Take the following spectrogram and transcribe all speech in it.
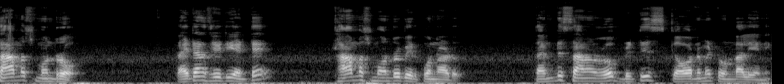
Thomas Munro. Right answer ఏంటి అంటే థామస్ మొన్రో పేర్కొన్నాడు. తండ్రి స్థానంలో బ్రిటిష్ గవర్నమెంట్ ఉండాలి అని.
